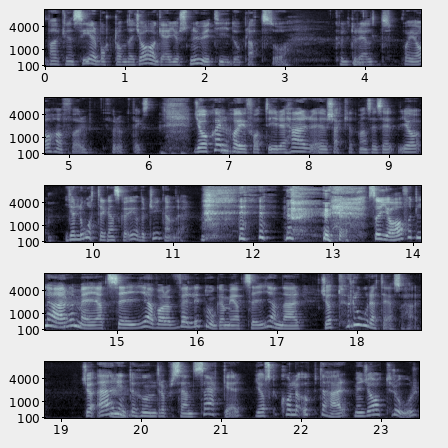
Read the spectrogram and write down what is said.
verkligen ser bortom där jag är just nu i tid och plats och kulturellt vad jag har för, för uppväxt. Jag själv har ju fått i det här eh, chakrat, man säger här, jag, jag låter ganska övertygande. så jag har fått lära mig att säga, vara väldigt noga med att säga när jag tror att det är så här. Jag är Mm. inte 100% säker. Jag ska kolla upp det här, men jag tror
